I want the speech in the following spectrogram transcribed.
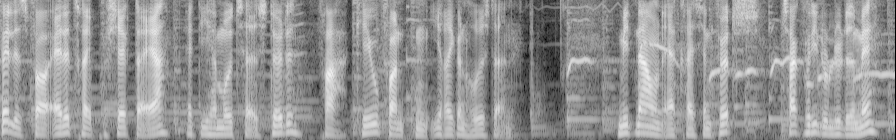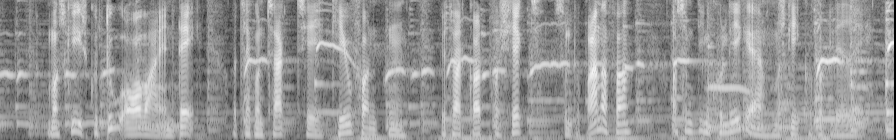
Fælles for alle tre projekter er, at de har modtaget støtte fra Keofonden i Region Hovedstaden. Mit navn er Christian Føds. Tak fordi du lyttede med. Måske skulle du overveje en dag at tage kontakt til Keofonden, hvis du har et godt projekt, som du brænder for, og som dine kollegaer måske kunne få glæde af.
